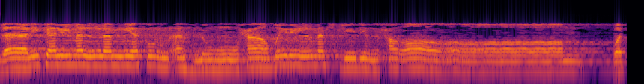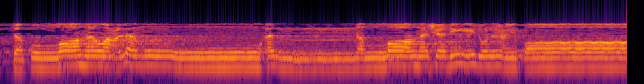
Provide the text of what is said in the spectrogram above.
ذَلِكَ لِمَن لَّمْ يَكُنْ أَهْلُهُ حَاضِرِي الْمَسْجِدِ الْحَرَامِ وَاتَّقُوا اللَّهَ وَاعْلَمُوا أَنَّ اللَّهَ شَدِيدُ الْعِقَابِ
